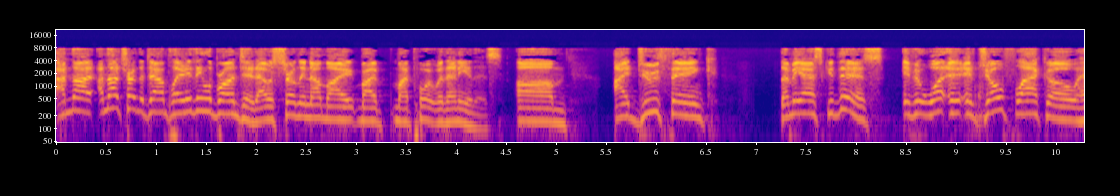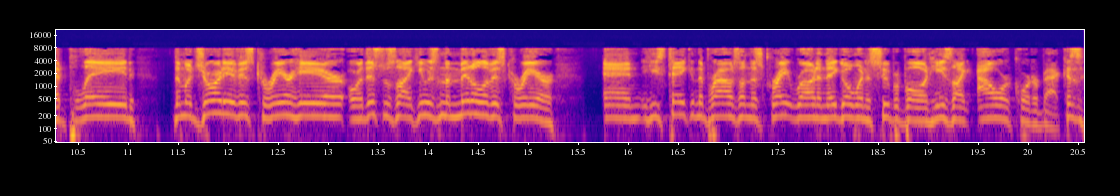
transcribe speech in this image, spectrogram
I'm not I'm not trying to downplay anything LeBron did. That was certainly not my my my point with any of this. Um, I do think let me ask you this: if it was, if Joe Flacco had played the majority of his career here, or this was like he was in the middle of his career and he's taking the Browns on this great run and they go win a Super Bowl and he's like our quarterback. Cause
